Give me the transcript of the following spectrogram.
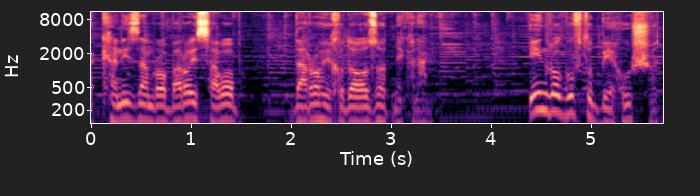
як канизамро барои савоб дар роҳи худо озод мекунам. Инро гуфту беҳуш шуд.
